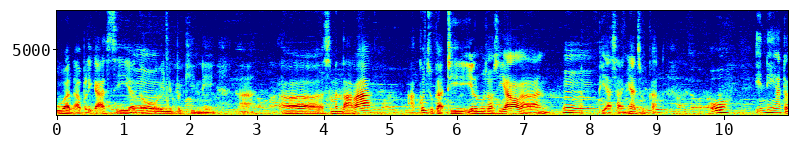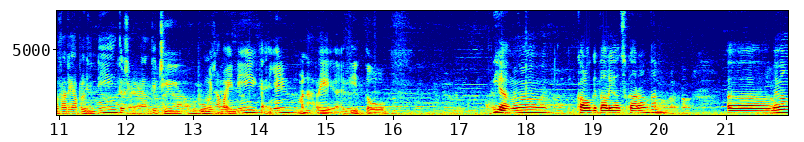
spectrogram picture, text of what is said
membuat aplikasi atau oh ini begini. Nah, eh, sementara aku juga di ilmu sosial kan. Hmm. biasanya juga oh ini ada variabel ini terus ini nanti dihubungi sama ini kayaknya ini menarik gitu. Iya, memang kalau kita lihat sekarang kan eh, memang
